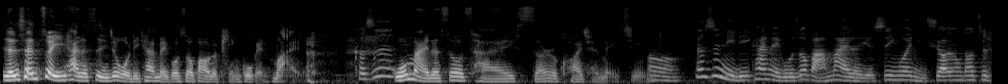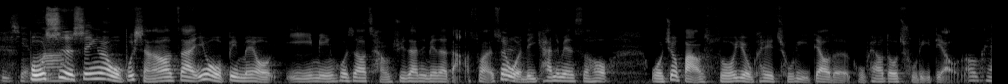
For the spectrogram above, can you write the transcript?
人生最遗憾的事情，就我离开美国的时候，把我的苹果给卖了。可是我买的时候才十二块钱美金。嗯，但是你离开美国之后把它卖了，也是因为你需要用到这笔钱？不是，是因为我不想要在，因为我并没有移民或是要长居在那边的打算，所以我离开那边的时候，我就把所有可以处理掉的股票都处理掉了。OK，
